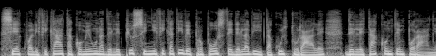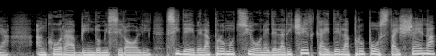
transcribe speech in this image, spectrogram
si è qualificata come una delle più significative proposte della vita culturale dell'età contemporanea. Ancora a Bindo Missiroli si deve la promozione della ricerca e della proposta in scena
